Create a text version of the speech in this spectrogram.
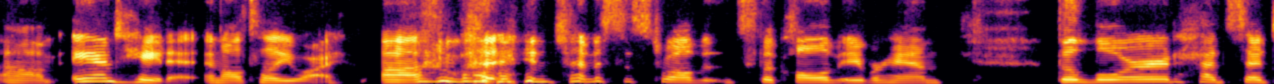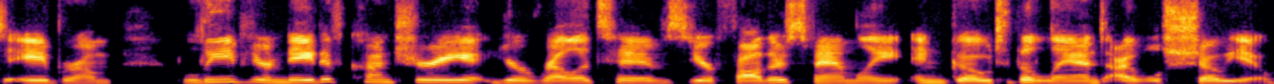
um, and hate it and i'll tell you why um, but in genesis 12 it's the call of abraham the lord had said to abram Leave your native country, your relatives, your father's family, and go to the land I will show you.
